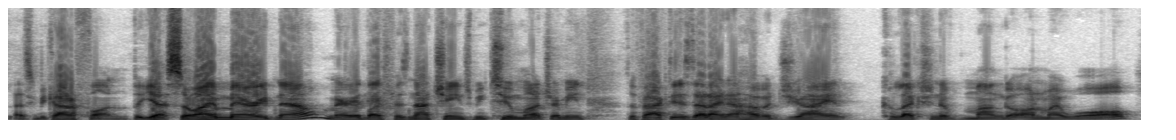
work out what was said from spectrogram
That's to be kind of fun. But yes, so I'm married now. Married life has not changed me too much. I mean, the fact is that I now have a giant collection of manga on my wall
